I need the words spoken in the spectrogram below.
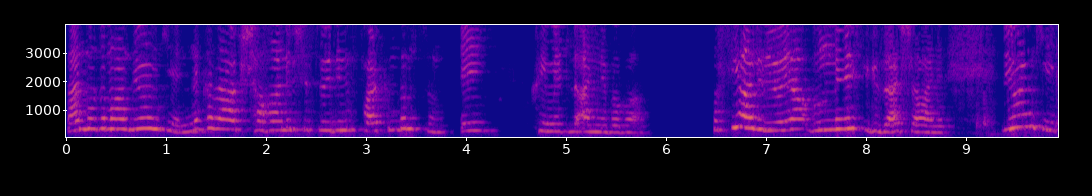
Ben de o zaman diyorum ki ne kadar şahane bir şey söylediğinin farkında mısın? Ey kıymetli anne baba. Nasıl yani diyor ya? Bunun neresi güzel şahane. Diyorum ki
